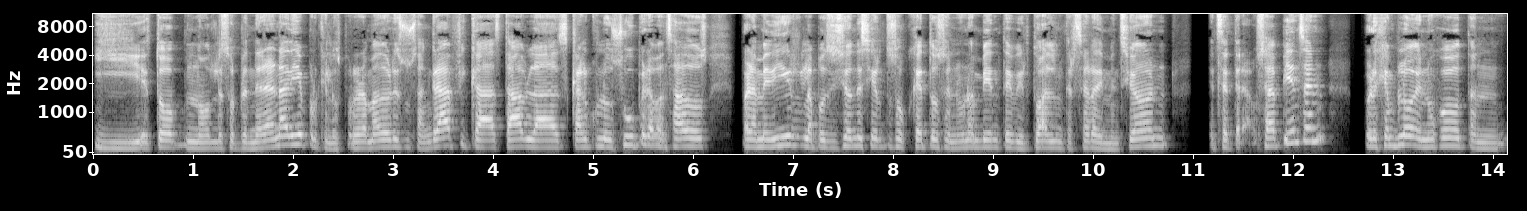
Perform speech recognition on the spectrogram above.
y esto no le sorprenderá a nadie porque los programadores usan gráficas, tablas, cálculos súper avanzados para medir la posición de ciertos objetos en un ambiente virtual en tercera dimensión, etcétera. O sea, piensen, por ejemplo, en un juego tan,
